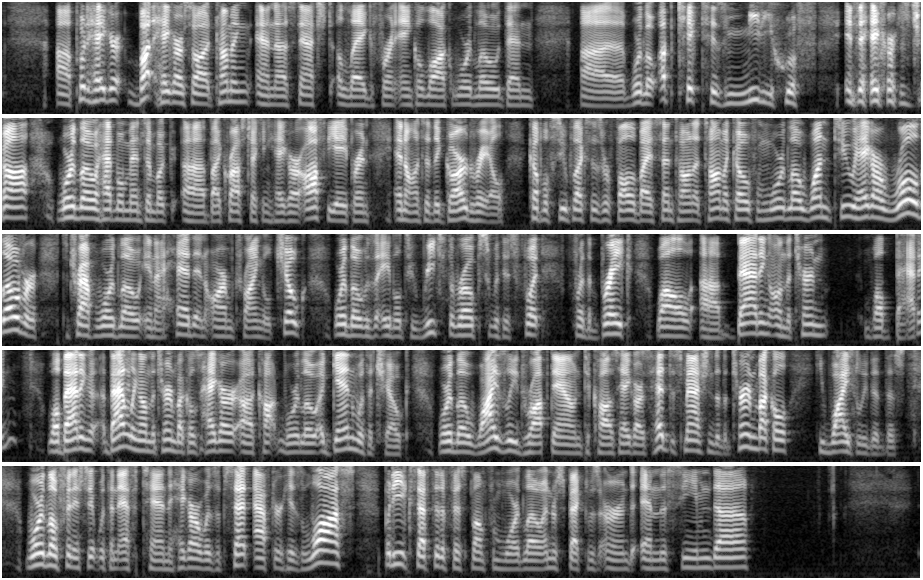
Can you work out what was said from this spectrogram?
Uh, put Hager, but Hager saw it coming and uh, snatched a leg for an ankle lock. Wardlow then uh, Wardlow upkicked his meaty hoof into Hager's jaw. Wardlow had momentum uh, by cross-checking Hager off the apron and onto the guardrail. A couple of suplexes were followed by a senton atomico from Wardlow. One, two. Hager rolled over to trap Wardlow in a head and arm triangle choke. Wardlow was able to reach the ropes with his foot for the break while uh, batting on the turn while batting while batting battling on the turnbuckles hager uh, caught wardlow again with a choke. Wardlow wisely dropped down to cause hager's head to smash into the turnbuckle. He wisely did this. Wardlow finished it with an f10 hager was upset after his loss but he accepted a fist bump from wardlow and respect was earned and this seemed uh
